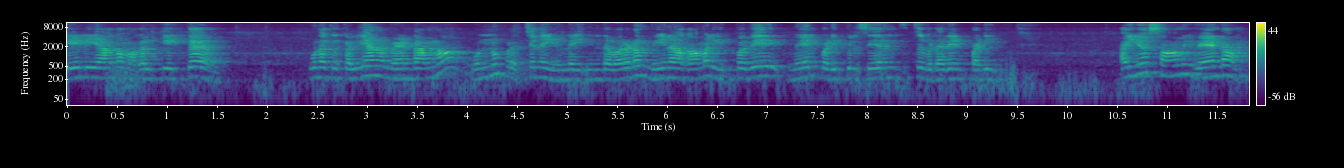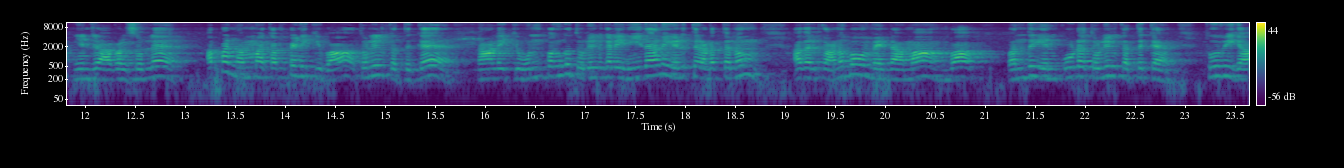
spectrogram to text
கேலியாக மகள் கேட்க உனக்கு கல்யாணம் வேண்டாம்னா ஒன்றும் பிரச்சனை இல்லை. இந்த வருடம் வீணாகாமல் இப்போவே மேல் படிப்பில் சேர்ந்து விடறேன். படி. ஐயோ சாமி வேண்டாம் என்று அவள் சொல்ல அப்போ நம்ம கம்பெனிக்கு வா. தொழில் கற்றுக்க நாளைக்கு உன் பங்கு தொழில்களை நீதானே எடுத்து நடத்தணும். அதற்கு அனுபவம் வேண்டாமா? வா வந்து என் கூட தொழில் கற்றுக்க தூவிகா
